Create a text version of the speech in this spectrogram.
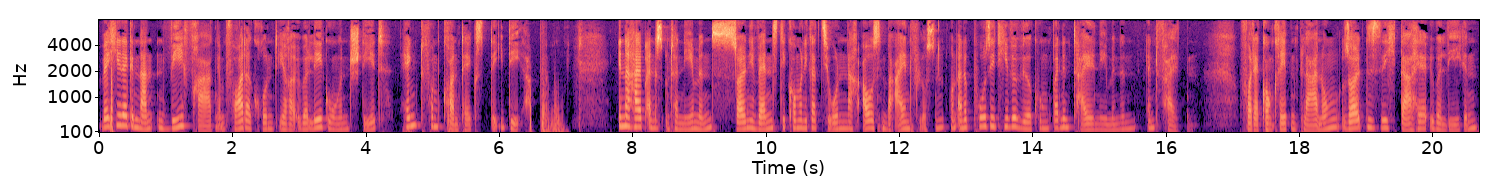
Welche der genannten W-Fragen im Vordergrund Ihrer Überlegungen steht, hängt vom Kontext der Idee ab. Innerhalb eines Unternehmens sollen Events die Kommunikation nach außen beeinflussen und eine positive Wirkung bei den Teilnehmenden entfalten. Vor der konkreten Planung sollten Sie sich daher überlegen,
